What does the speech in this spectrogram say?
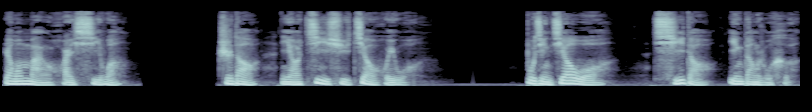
让我满怀希望。”知道你要继续教诲我，不仅教我祈祷应当如何，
